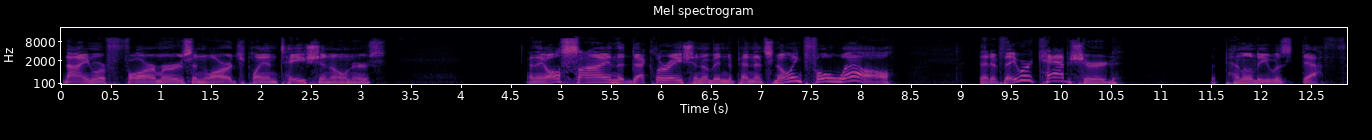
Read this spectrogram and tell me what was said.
9 were farmers and large plantation owners. And they all signed the Declaration of Independence, knowing full well that if they were captured, the penalty was death.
